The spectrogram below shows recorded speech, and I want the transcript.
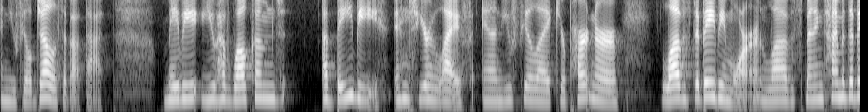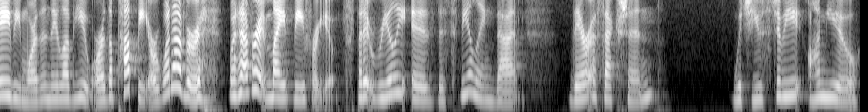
and you feel jealous about that. Maybe you have welcomed a baby into your life and you feel like your partner loves the baby more and loves spending time with the baby more than they love you or the puppy or whatever whatever it might be for you but it really is this feeling that their affection which used to be on you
